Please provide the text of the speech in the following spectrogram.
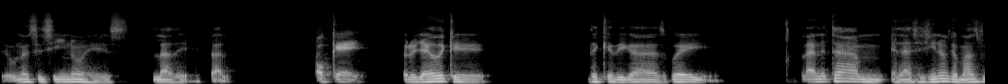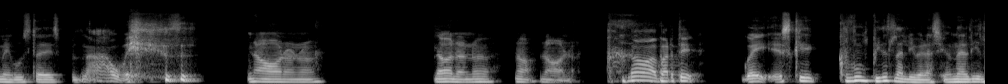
de un asesino es la de tal. Ok, pero ya de que, de que digas, güey, la neta, mm, el asesino que más me gusta es, pues, no, güey. No, no, no. No, no, no. No, no, no. No, aparte, güey, es que, ¿cómo pides la liberación a alguien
